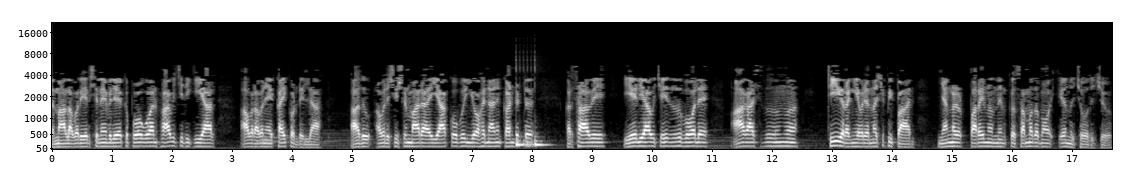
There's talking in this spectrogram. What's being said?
എന്നാൽ അവർ യെരുശലേമിലേക്ക് പോകുവാൻ ഭാവിച്ചിരിക്കിയാൽ അവർ അവനെ കൈക്കൊണ്ടില്ല. അത് അവന്റെ ശിഷ്യന്മാരായ യാക്കോബും യോഹനാനും കണ്ടിട്ട് കർത്താവെ ഏലിയാവ് ചെയ്തതുപോലെ ആകാശത്തുനിന്ന് തീ ഇറങ്ങിയവരെ നശിപ്പിപ്പാൻ ഞങ്ങൾ പറയുന്നത് നിനക്ക് സമ്മതമോ എന്ന് ചോദിച്ചു.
